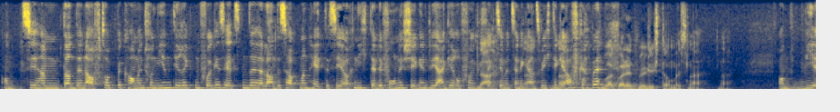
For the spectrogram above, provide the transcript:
Und Sie haben dann den Auftrag bekommen von Ihrem direkten Vorgesetzten, der Herr Landeshauptmann hätte Sie auch nicht telefonisch irgendwie angerufen und gesagt, nein, Sie haben jetzt eine nein, ganz wichtige nein, Aufgabe. War gar nicht möglich damals, nein. nein. Und wie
